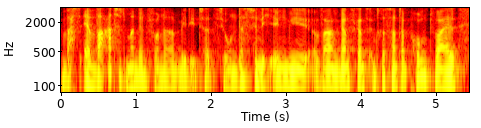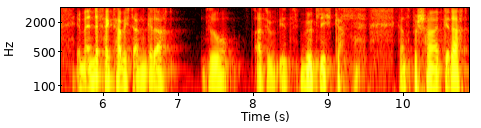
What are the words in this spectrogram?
was erwartet man denn von einer Meditation? Das finde ich irgendwie war ein ganz, ganz interessanter Punkt, weil im Endeffekt habe ich dann gedacht, so, also jetzt wirklich ganz, ganz bescheuert gedacht,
